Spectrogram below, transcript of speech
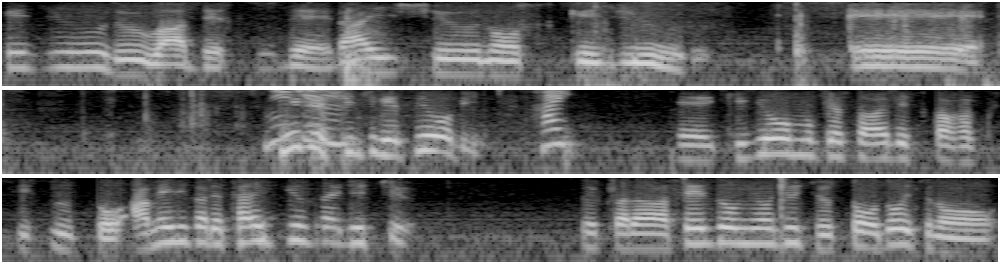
ケジュールはですね、来週のスケジュール、えー、27 20日月曜日、はい。えー企業向けサービス価格指数とアメリカで耐久財受注、それから製造業受注とドイツの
